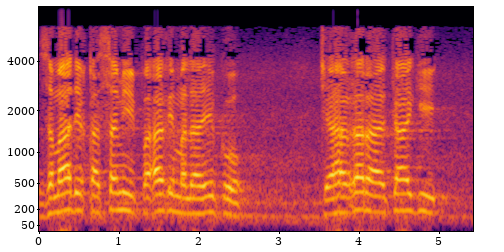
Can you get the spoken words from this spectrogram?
زما د قسمی په هغه ملائکو چې هغه راکاږي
